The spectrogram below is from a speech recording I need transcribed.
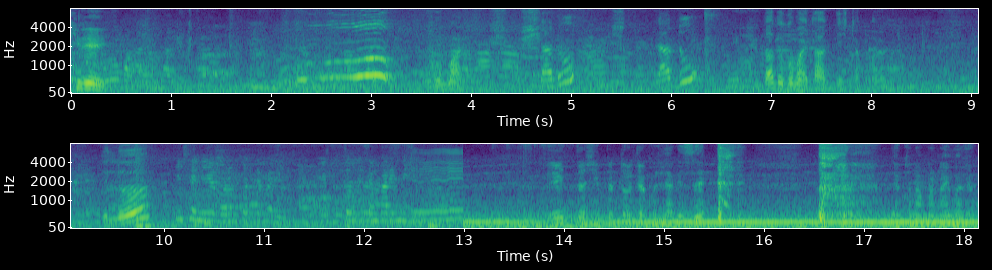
কিরে? ঘুমায় দাদু দাদু। দাদু ঘুমায় থাক ডিস্টার্ব করে না। দিল্লু? কিসে নিয়ে গরম করতে পারি? এই বোতল দিতে পারিনি। এই তো শিপের দরজা খুলে গেছে এখন আমরা নাইমা যাব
